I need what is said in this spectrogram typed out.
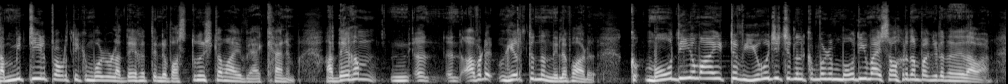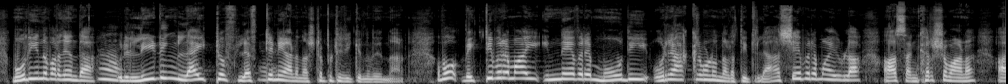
കമ്മിറ്റിയിൽ പ്രവർത്തിക്കുമ്പോഴുള്ള അദ്ദേഹത്തിന്റെ വസ്തുനിഷ്ഠമായ വ്യാഖ്യാനം അദ്ദേഹം അവിടെ ഉയർത്തുന്ന നിലപാട്. മോദിയുമായിട്ട് വിയോജിച്ച് നിൽക്കുമ്പോഴും മോദിയുമായി സൗഹൃദം പങ്കിടുന്ന നേതാവാണ്. മോദി എന്ന് പറഞ്ഞ എന്താ? ഒരു ലീഡിംഗ് ലൈറ്റ് ഓഫ് ലെഫ്റ്റിനെയാണ് നഷ്ടപ്പെട്ടിരിക്കുന്നത് എന്നാണ്. അപ്പോൾ വ്യക്തിപരമായി ഇന്നേ വരെ മോദി ഒരാക്രമണവും നടത്തിയിട്ടില്ല. ആശയപരമായുള്ള ആ സംഘർഷമാണ് ആ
